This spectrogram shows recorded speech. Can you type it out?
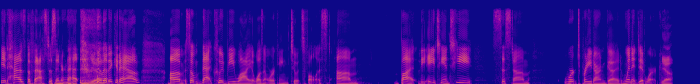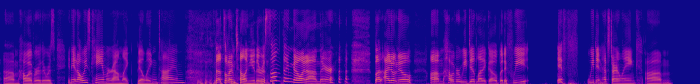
it has the fastest internet Yeah. that it could have. Um, so that could be why it wasn't working to its fullest. Um, but the AT and T system worked pretty darn good when it did work. yeah, Um, however, there was, and it always came around like billing time. That's what I'm telling you. There was something going on there, but I don't know. Um, however, we did let it go. But if we, if we didn't have Starlink, um,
